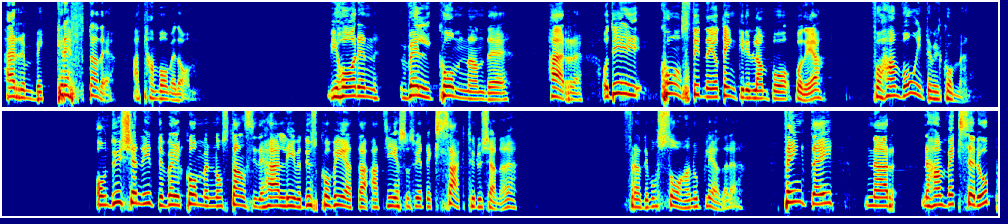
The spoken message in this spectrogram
Herren bekräftade att han var med dem. Vi har en välkomnande Herre. Och det är konstigt när jag tänker ibland på, på det. För han var inte välkommen. Om du känner inte välkommen någonstans i det här livet, du ska veta att Jesus vet exakt hur du känner det. För att det var så han upplevde det. Tänk dig när, när han växer upp,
